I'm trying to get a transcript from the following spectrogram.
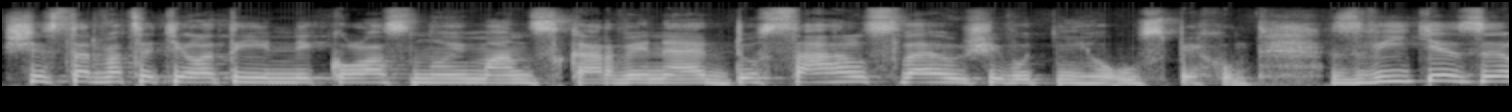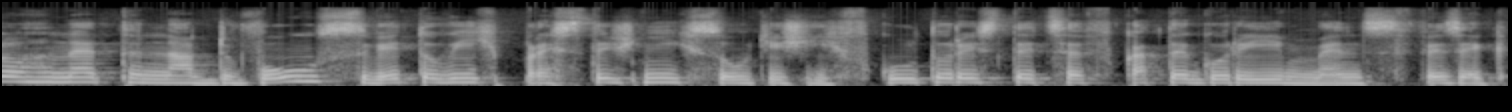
26-letý Nikolas Neumann z Karviné dosáhl svého životního úspěchu. Zvítězil hned na dvou světových prestižních soutěžích v kulturistice v kategorii Men's Physics.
